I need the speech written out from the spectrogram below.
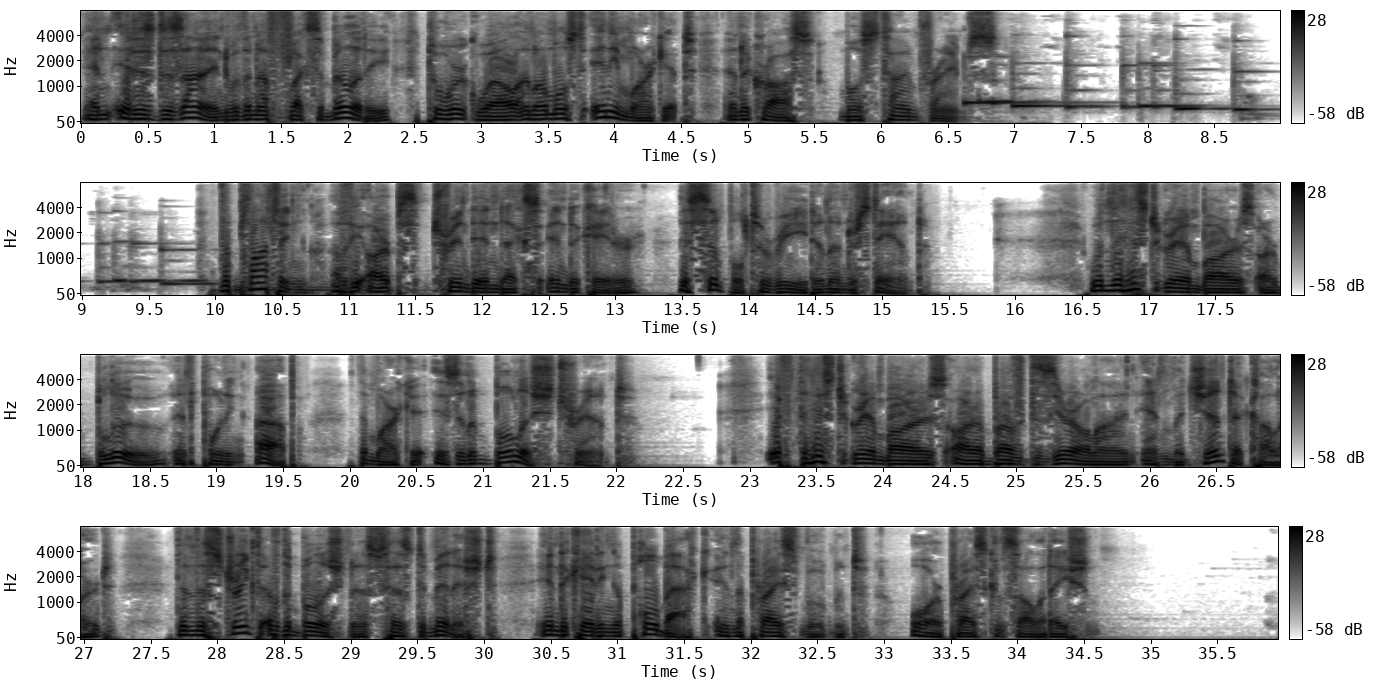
And it is designed with enough flexibility to work well in almost any market and across most time frames. The plotting of the ARPS Trend Index indicator is simple to read and understand. When the histogram bars are blue and pointing up, the market is in a bullish trend. If the histogram bars are above the zero line and magenta colored, then the strength of the bullishness has diminished, indicating a pullback in the price movement or price consolidation.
